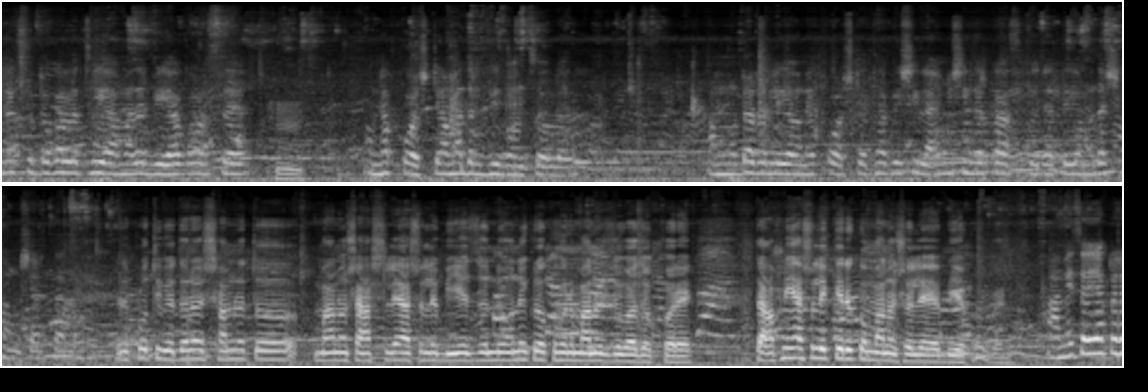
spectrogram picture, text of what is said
অনেক ছোটকালে থেকে আমাদের বিয়া করছে। অনেক কষ্টে আমাদের জীবন চলে। লিয়ে অনেক কষ্ট থাকে সেলাই মেশিনের কাজ করে থেকে আমাদের সংসার চলে প্রতিবেদনের সামনে তো মানুষ আসলে আসলে বিয়ের জন্য অনেক রকমের মানুষ যোগাযোগ করে। তা আপনি আসলে কীরকম মানুষ হলে বিয়ে করবেন? আমি চাই একটা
